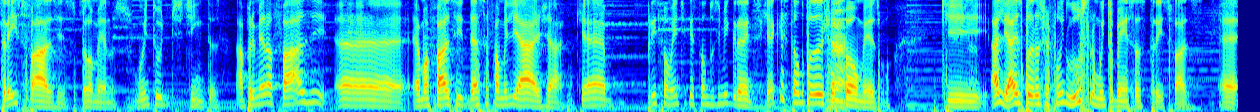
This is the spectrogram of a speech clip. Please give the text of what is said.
três fases, pelo menos, muito distintas. A primeira fase é, é uma fase dessa familiar já, que é principalmente a questão dos imigrantes, que é a questão do Poderoso Chefão mesmo. Que, aliás, o Poderoso Chefão ilustra muito bem essas três fases. É,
